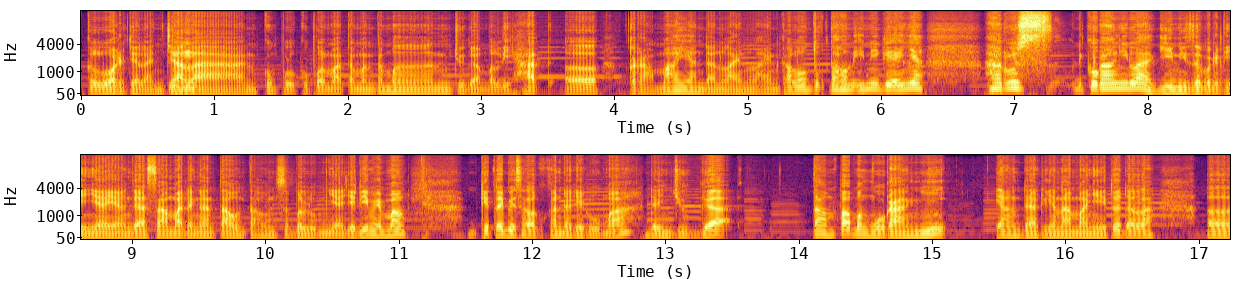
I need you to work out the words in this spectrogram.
keluar jalan-jalan, hmm. kumpul-kumpul sama teman-teman, juga melihat uh, keramaian dan lain-lain. Kalau untuk tahun ini kayaknya harus dikurangi lagi nih sepertinya yang nggak sama dengan tahun-tahun sebelumnya. Jadi memang kita bisa lakukan dari rumah dan juga tanpa mengurangi yang dari namanya itu adalah uh,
